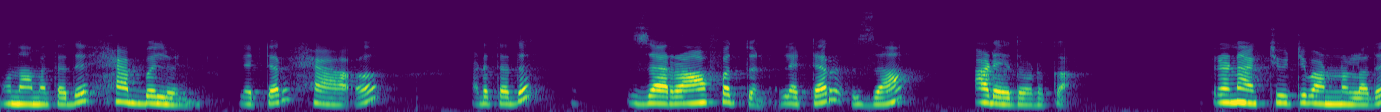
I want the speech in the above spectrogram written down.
മൂന്നാമത്തത് ഹബലുൻ. ലെറ്റർ ഹാ അടുത്തത് സറാഫത്തുൻ ലെറ്റർ സ ആഡ് ചെയ്ത് കൊടുക്കുക ഇത്രയാണ് ആക്ടിവിറ്റി വൺ ഉള്ളത്.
